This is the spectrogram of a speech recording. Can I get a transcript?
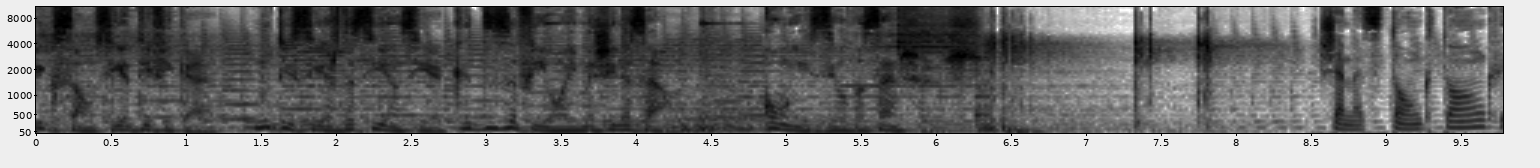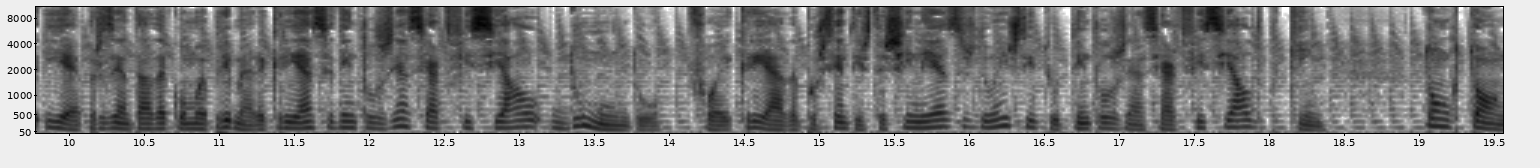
Fricção Científica. Notícias da ciência que desafiam a imaginação. Com Isilda Sanches. Chama-se Tong Tong e é apresentada como a primeira criança de inteligência artificial do mundo. Foi criada por cientistas chineses do Instituto de Inteligência Artificial de Pequim. Tong Tong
